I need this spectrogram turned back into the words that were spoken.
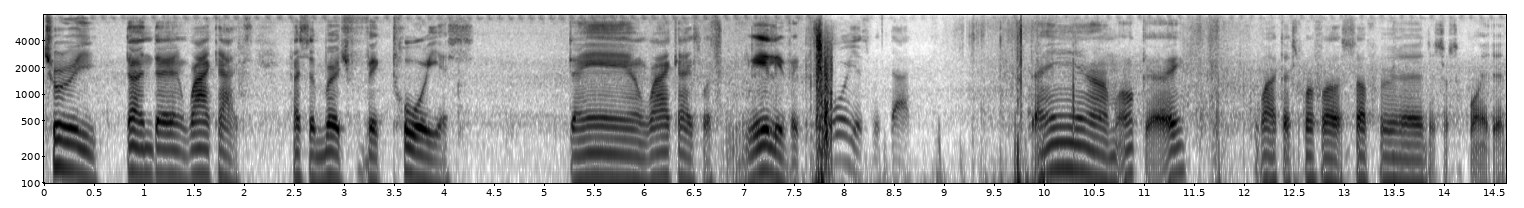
three. Then Wackax has emerged victorious. Damn, Wackax was really victorious with that. Damn, okay. Wackax profile suffered disappointed.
